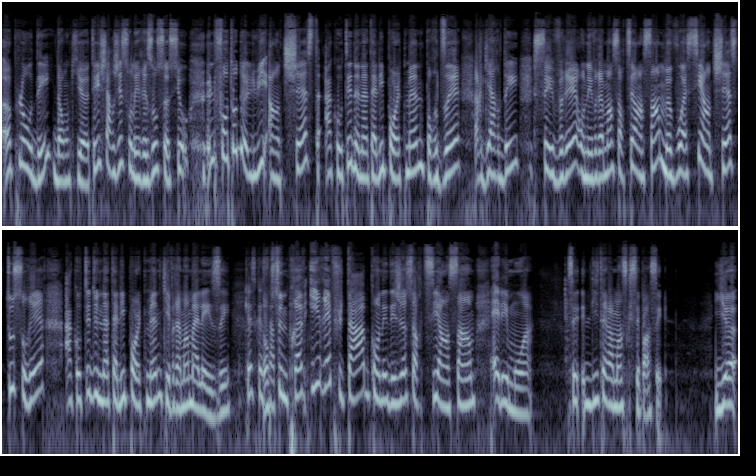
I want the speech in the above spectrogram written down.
a uploadé, donc il a téléchargé sur les réseaux sociaux, une photo de lui en chest à côté de Nathalie Portman pour dire, regardez, c'est vrai, on est vraiment sortis ensemble, me voici en chest, tout sourire, à côté d'une Nathalie Portman qui est vraiment malaisée. Qu'est-ce que donc, ça- c'est une preuve irréfutable qu'on est déjà sortis ensemble, elle et moi. C'est littéralement ce qui s'est passé. Il a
